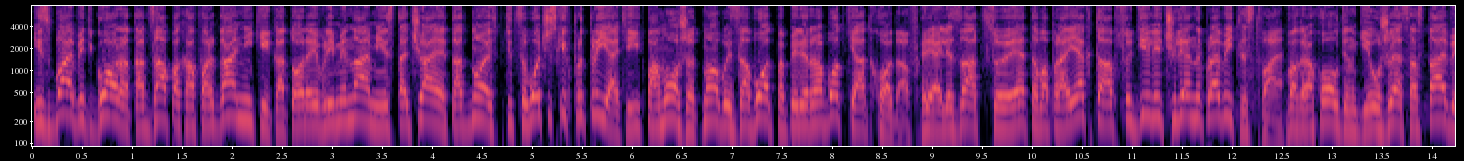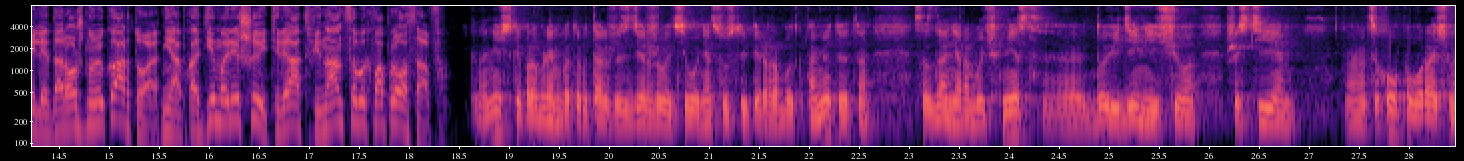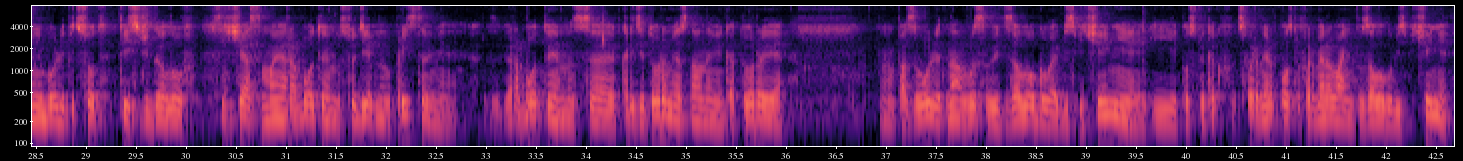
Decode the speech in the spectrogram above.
Избавить город от запахов органики, которые временами источает одно из птицеводческих предприятий, поможет новый завод по переработке отходов. Реализацию этого проекта обсудили члены правительства. В агрохолдинге уже составили дорожную карту. Необходимо решить ряд финансовых вопросов. Экономическая проблема, которая также сдерживает сегодня отсутствие переработки помета, это создание рабочих мест, э, до введения еще шести цехов по выращиванию более 500 тысяч голов. Сейчас мы работаем с судебными приставами, работаем с кредиторами основными, которые э, позволят нам высвоить залоговое обеспечение, и после, как, после формирования этого залогового обеспечения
